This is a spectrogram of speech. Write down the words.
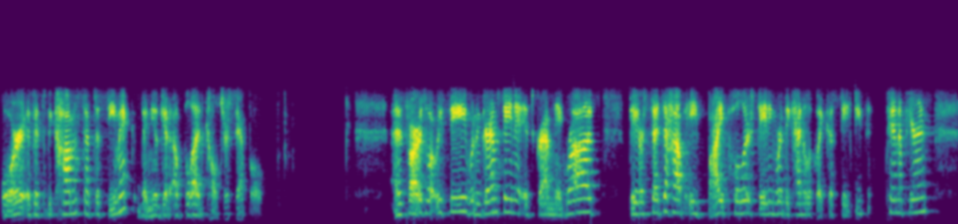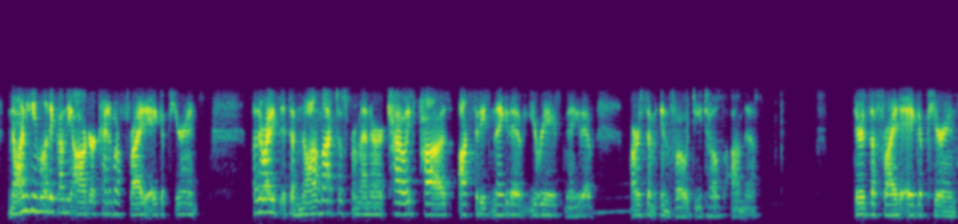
Or if it's become septicemic, then you'll get a blood culture sample. As far as what we see, when we gram stain it, it's gram neg rods. They are said to have a bipolar staining where they kind of look like a safety pin appearance. Non-hemolytic on the auger, kind of a fried egg appearance. Otherwise, it's a non-lactose fermenter, catalase pos, oxidase negative, urease negative, are some info details on this. There's the fried egg appearance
